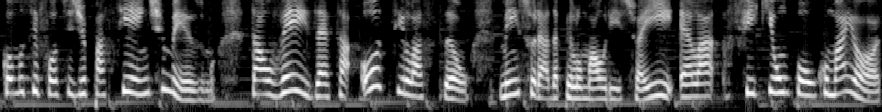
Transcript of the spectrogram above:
como se fosse de paciente mesmo. Talvez essa oscilação mensurada pelo Maurício aí, ela fique um pouco maior.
